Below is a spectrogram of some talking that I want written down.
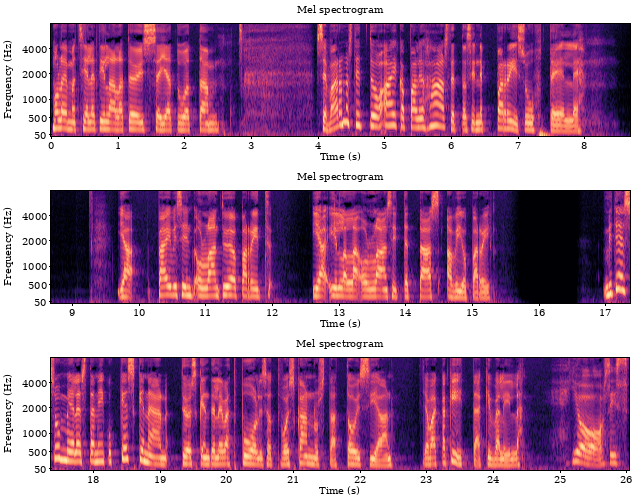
molemmat siellä tilalla töissä ja tuota, se varmasti tuo aika paljon haastetta sinne parisuhteelle. Ja päivisin ollaan työparit ja illalla ollaan sitten taas aviopari. Miten sun mielestä niin kuin keskenään työskentelevät puolisot vois kannustaa toisiaan ja vaikka kiittääkin välillä? Joo, siis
